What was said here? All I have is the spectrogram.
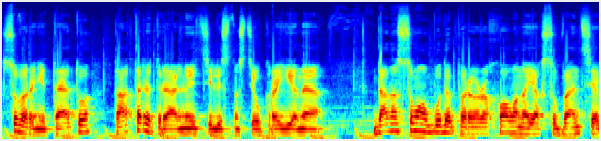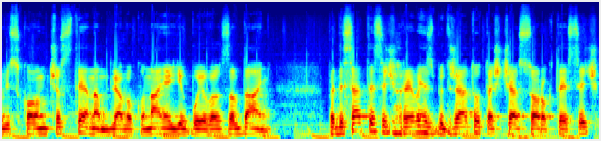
суверенітету та територіальної цілісності України. Дана сума буде перерахована як субвенція військовим частинам для виконання їх бойових завдань. 50 тисяч гривень з бюджету та ще 40 тисяч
